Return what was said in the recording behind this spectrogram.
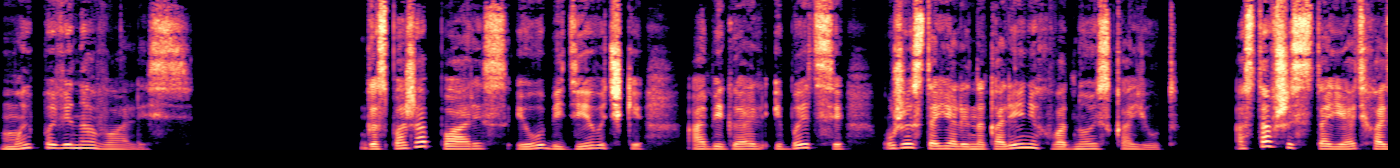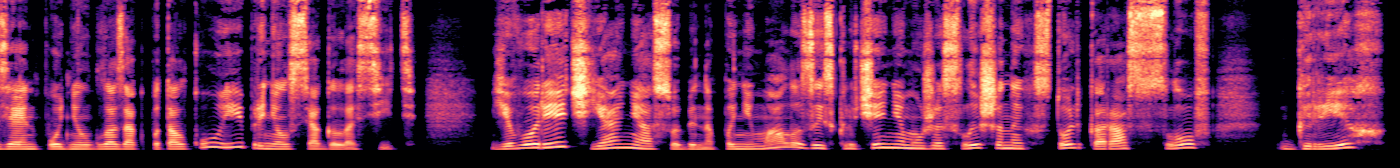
Мы повиновались. Госпожа Парис и обе девочки, Абигайль и Бетси, уже стояли на коленях в одной из кают. Оставшись стоять, хозяин поднял глаза к потолку и принялся голосить. Его речь я не особенно понимала, за исключением уже слышанных столько раз слов «грех»,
